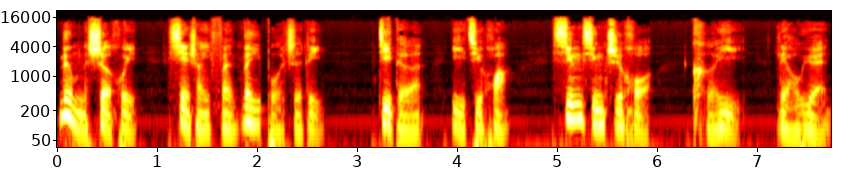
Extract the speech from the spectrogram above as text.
为我们的社会献上一份微薄之力。记得一句话：星星之火可以燎原。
